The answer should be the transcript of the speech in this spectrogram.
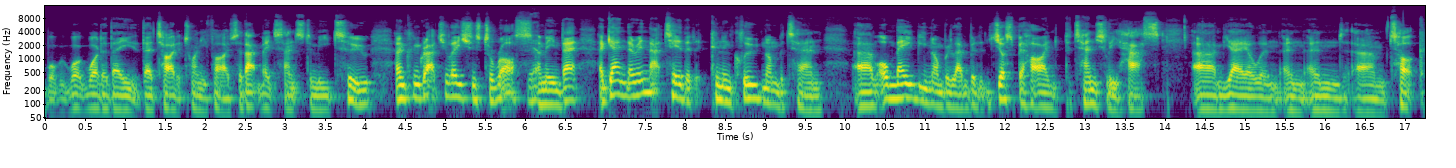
what, what, what, are they? They're tied at 25. So that makes sense to me too. And congratulations to Ross. Yeah. I mean, they're, again, they're in that tier that can include number 10 um, or maybe number 11, but just behind potentially Haas, um, Yale, and, and, and um, Tuck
